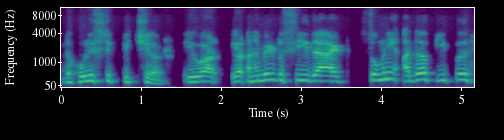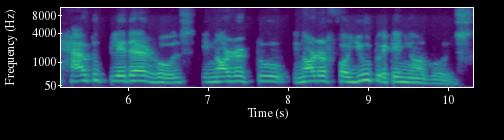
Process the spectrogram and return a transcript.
the holistic picture. You are you're unable to see that so many other people have to play their roles in order to in order for you to attain your goals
